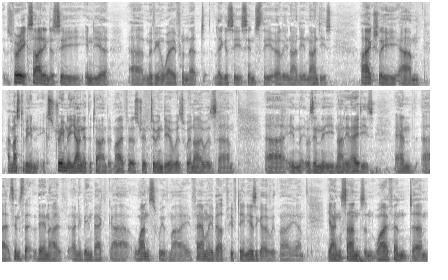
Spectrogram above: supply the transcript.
it's very exciting to see India uh, moving away from that legacy since the early 1990s. I actually, um, I must have been extremely young at the time, but my first trip to India was when I was um, uh, in, it was in the 1980s. And uh, since that, then, I've only been back uh, once with my family about 15 years ago with my um, young sons and wife. And um,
